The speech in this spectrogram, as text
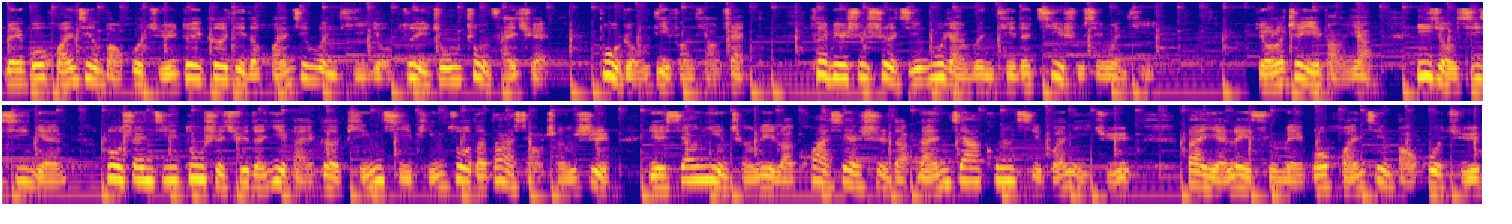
美国环境保护局对各地的环境问题有最终仲裁权，不容地方挑战，特别是涉及污染问题的技术性问题。有了这一榜样，一九七七年，洛杉矶都市区的一百个平起平坐的大小城市也相应成立了跨县市的南加空气管理局，扮演类似美国环境保护局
